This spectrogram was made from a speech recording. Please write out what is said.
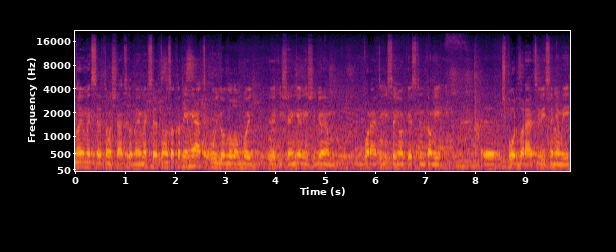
Nagyon megszerettem a srácokat, nagyon megszerettem az akadémiát. Úgy gondolom, hogy ők is engem, és egy olyan baráti viszony van köztünk, ami egy sportbaráti viszony, ami,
